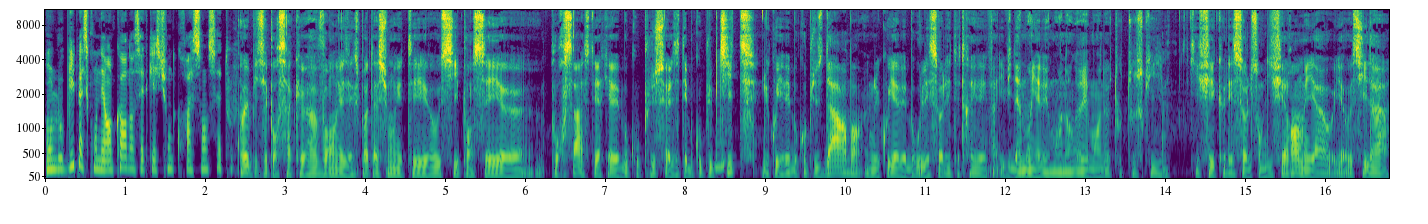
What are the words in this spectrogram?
On l'oublie parce qu'on est encore dans cette question de croissance à tout. Oui, puis c'est pour ça qu'avant, les exploitations étaient aussi pensées euh, pour ça. C'est-à-dire qu'il y avait beaucoup plus, elles étaient beaucoup plus Mhm. petites. Du coup, il y avait beaucoup plus d'arbres. Du coup, il y avait beaucoup, les sols étaient très, enfin, évidemment, il y avait moins d'engrais, moins de tout, tout ce qui, qui fait que les sols sont différents. Mais il y a, il y a aussi la,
